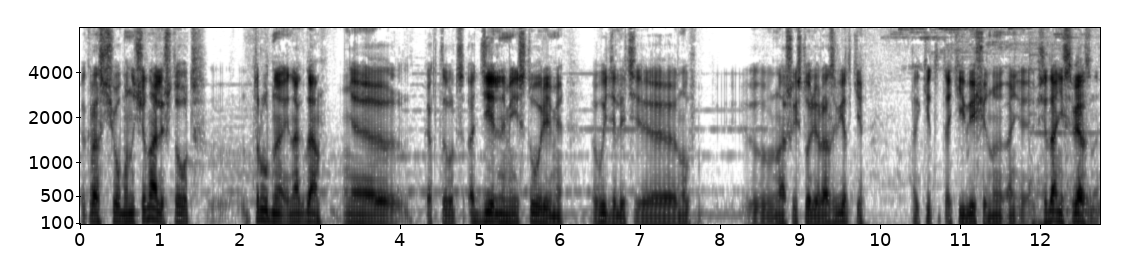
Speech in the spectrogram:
как раз с чего мы начинали, что вот э, трудно иногда э, как-то вот отдельными историями выделить э, ну, в нашей истории разведки какие-то такие вещи, ну, они, всегда они связаны.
